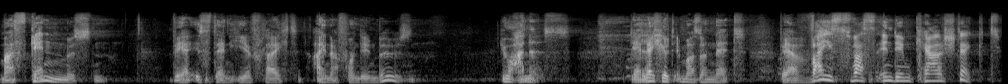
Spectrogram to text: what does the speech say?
mal scannen müssten. Wer ist denn hier vielleicht einer von den Bösen? Johannes, der lächelt immer so nett. Wer weiß, was in dem Kerl steckt.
